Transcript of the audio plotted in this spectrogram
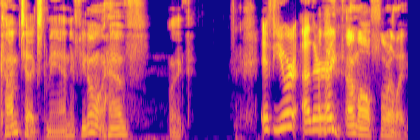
context, man. If you don't have like If your other Like, I, I'm all for like,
